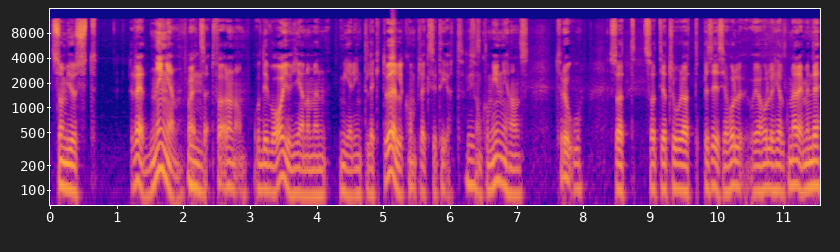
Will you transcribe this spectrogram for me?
Som just räddningen på Mm. ett sätt för honom. Och det var ju genom en mer intellektuell komplexitet Visst. som kom in i hans tro. Så att, så att jag tror att, precis, jag håller, och jag håller helt med dig, men det,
